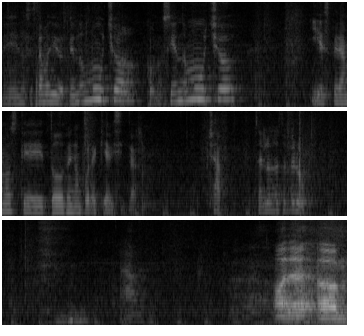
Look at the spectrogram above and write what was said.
Eh, nos estamos divirtiendo mucho, conociendo mucho. Y esperamos que todos vengan por aquí a visitar. Chao. Saludos de Perú. Hi there. Um,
